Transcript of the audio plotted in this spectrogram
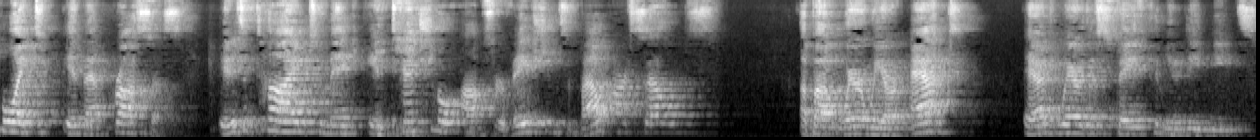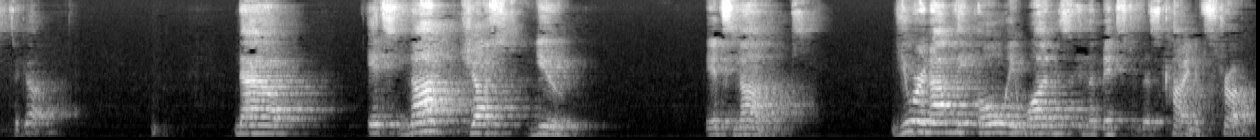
point in that process. It is a time to make intentional observations about ourselves, about where we are at, and where this faith community needs to go. Now, it's not just you. It's not. You are not the only ones in the midst of this kind of struggle.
